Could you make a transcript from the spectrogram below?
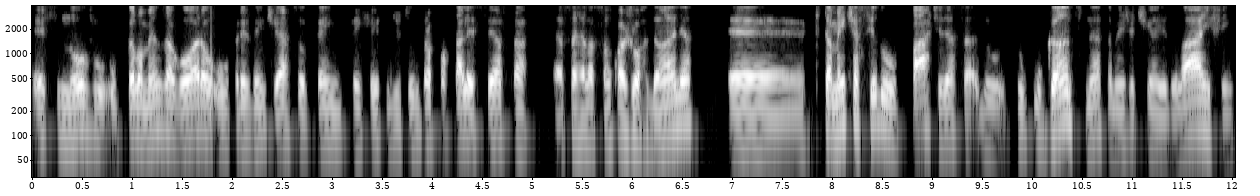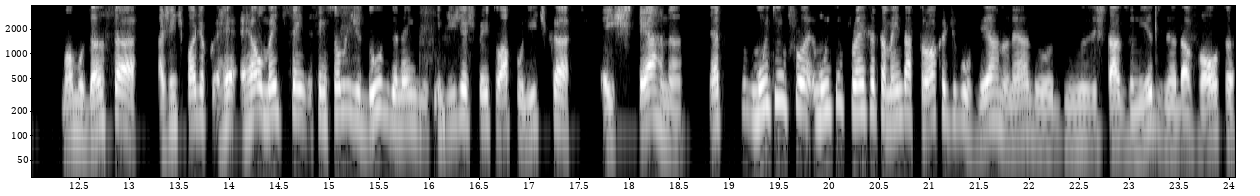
esse novo, pelo menos agora o presidente Herzog tem, tem feito de tudo para fortalecer essa, essa relação com a Jordânia, é, que também tinha sido parte dessa, do, do o Gantz, né, também já tinha ido lá, enfim, uma mudança, a gente pode re, realmente, sem, sem sombra de dúvida, né, que diz respeito à política externa, né, muito, influ, muito influência também da troca de governo né, do, nos Estados Unidos, né, da volta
